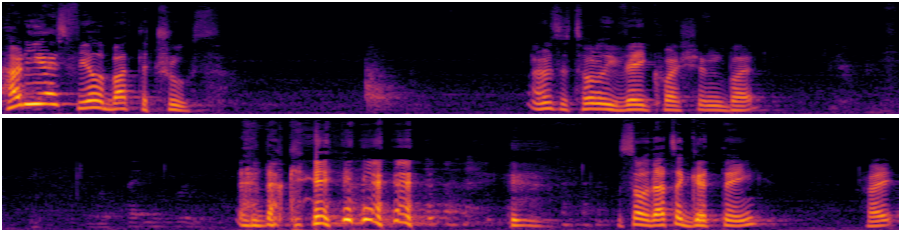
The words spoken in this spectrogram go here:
how do you guys feel about the truth? I know it's a totally vague question, but. okay. so that's a good thing, right?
